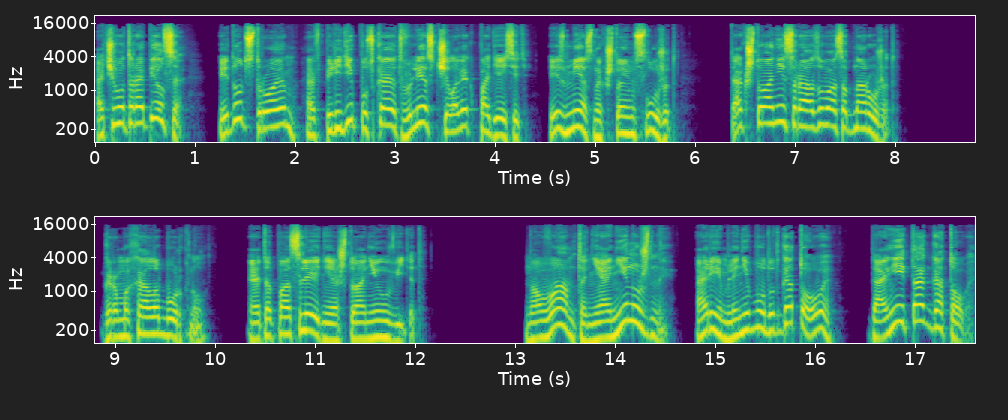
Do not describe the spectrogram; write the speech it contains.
А чего торопился? Идут строем, а впереди пускают в лес человек по десять из местных, что им служат. Так что они сразу вас обнаружат. Громыхало буркнул: "Это последнее, что они увидят". Но вам-то не они нужны, а римляне будут готовы. Да они и так готовы.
